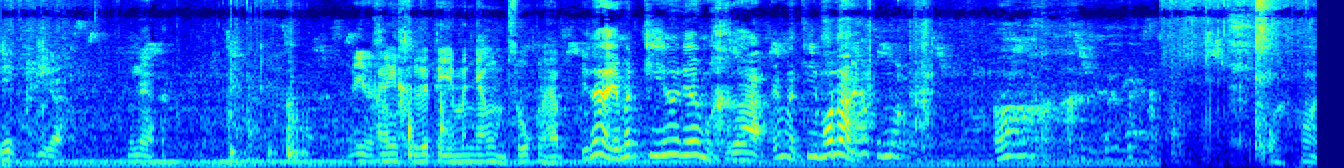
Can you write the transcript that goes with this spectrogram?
นี่อีกอะเนี่ย นี่นะคอัรันบนี้คือตีมันยังไม่ซุกนะครับ อีน่าอย่ามาจีนะเดี๋ยวมันเขือไอ้มันจีมดอะอ๋อโอ้ยฮอด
